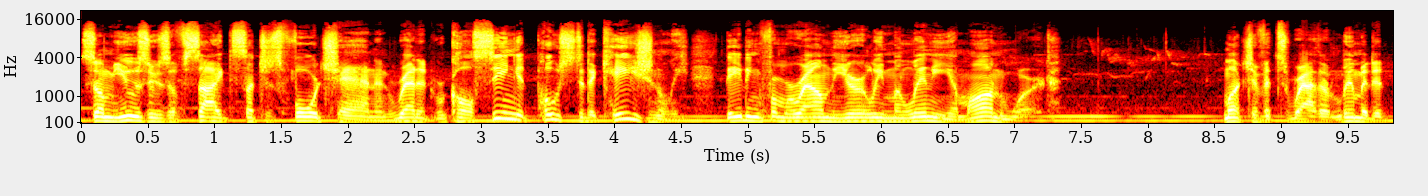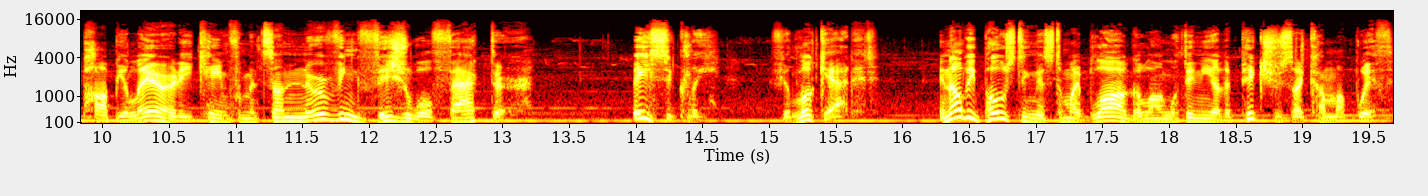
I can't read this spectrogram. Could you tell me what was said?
Some users of sites such as 4chan and Reddit recall seeing it posted occasionally, dating from around the early millennium onward. Much of its rather limited popularity came from its unnerving visual factor. Basically, if you look at it, and I'll be posting this to my blog along with any other pictures I come up with,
